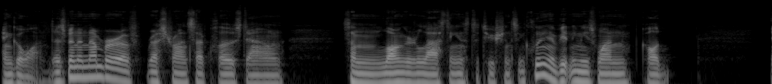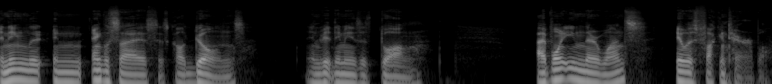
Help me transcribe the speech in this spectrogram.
and go on. There's been a number of restaurants that have closed down, some longer lasting institutions, including a Vietnamese one called, in, English, in anglicized, it's called Dones. In Vietnamese, it's Duong. I've only eaten there once. It was fucking terrible.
